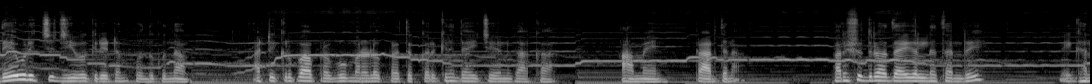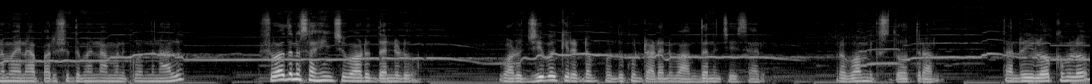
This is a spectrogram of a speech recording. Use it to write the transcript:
దేవుడిచ్చు జీవ కిరీటం పొందుకుందాం. అట్టి కృపా ప్రభు మనలో ప్రతి ఒక్కరికి దయచేయునుగాక ఆమెన్. ప్రార్థన. పరిశుద్ధుల దయగలిగిన తండ్రి నీ ఘనమైన పరిశుద్ధమైన నామనికి వందనాలు. శోధన సహించేవాడు ధన్యుడు. వాడు జీవకిరీటం పొందుకుంటాడని వాగ్దానం చేశారు. ప్రభా మీకు స్తోత్రాలు. తండ్రి ఈ లోకంలో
